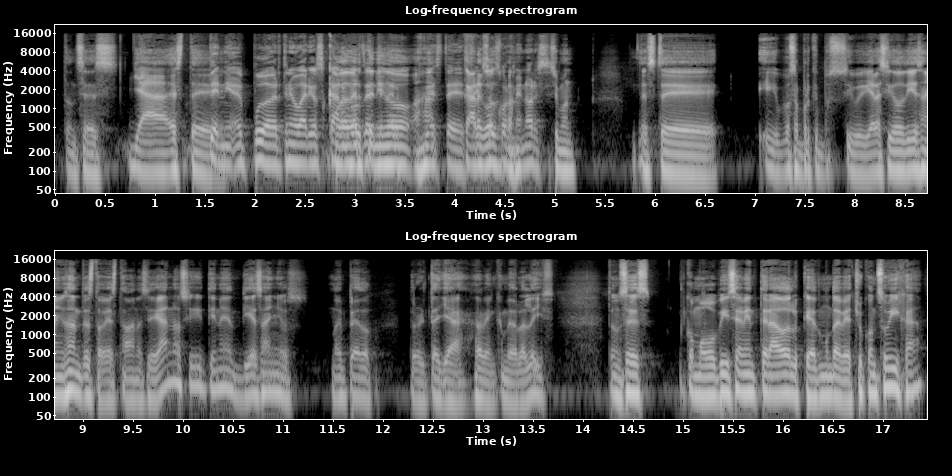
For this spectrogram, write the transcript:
Entonces ya este Tenía- pudo haber tenido varios cargos haber de tenido tener, ajá, este, cargos con menores. Simón. Este y o sea, porque pues, si hubiera sido 10 años antes, todavía estaban así, ah, no, sí, tiene 10 años, no hay pedo. Pero ahorita ya habían cambiado las leyes. Entonces, como Obi se había enterado de lo que Edmund había hecho con su hija,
